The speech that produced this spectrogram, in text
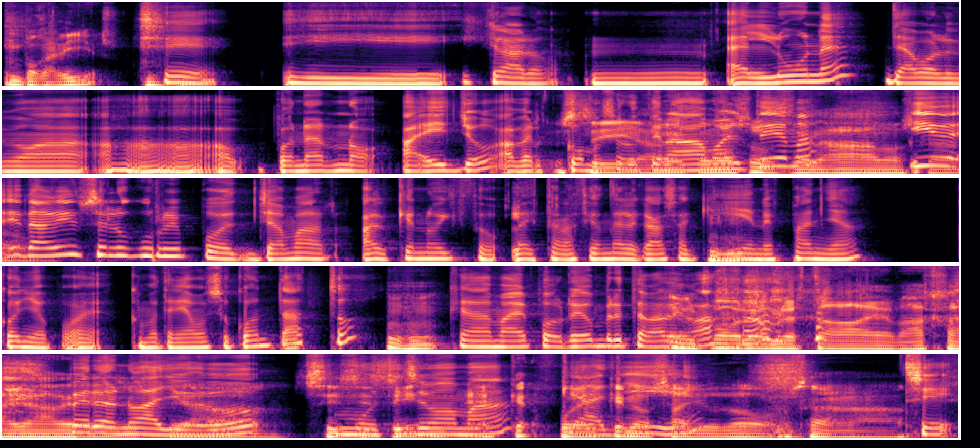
Un bocadillos. Sí. Y, y claro, mm, el lunes ya volvimos a, ponernos a ello, a ver cómo Sí, a ver solucionábamos cómo el tema. Y, claro. y David se le ocurrió pues llamar al que nos hizo la instalación del gas aquí en España. Coño, pues como teníamos su contacto, que además el pobre hombre estaba de El baja. pobre hombre estaba de baja ya. Pero nos ayudó. Sí, sí, muchísimo más Es que fue que el que allí, nos ¿eh? ayudó. O sea, Sí,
